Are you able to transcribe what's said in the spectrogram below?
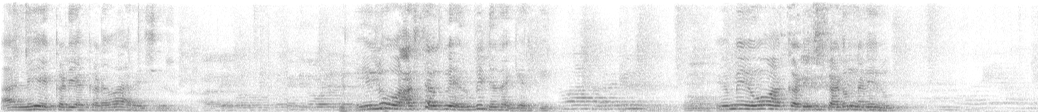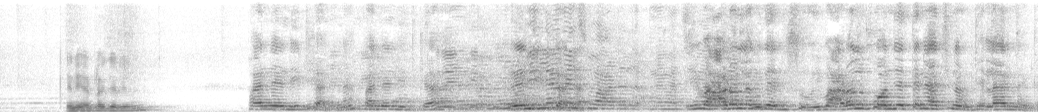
అన్నీ ఎక్కడి ఎక్కడ వారేసారు వీళ్ళు హాస్టల్కి వేరు బిడ్డ దగ్గరికి. మేము అక్కడ ఇక్కడ ఉన్నా నేను. ఎన్ని గంటలకు జరిగింది? పన్నెండింటికి పన్నెండింటికా? రెండింటికి ఈ వాడోళ్ళకు తెలుసు. ఈ వాడోళ్ళు ఫోన్ చేస్తేనే వచ్చినాం తెల్లారినాక.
